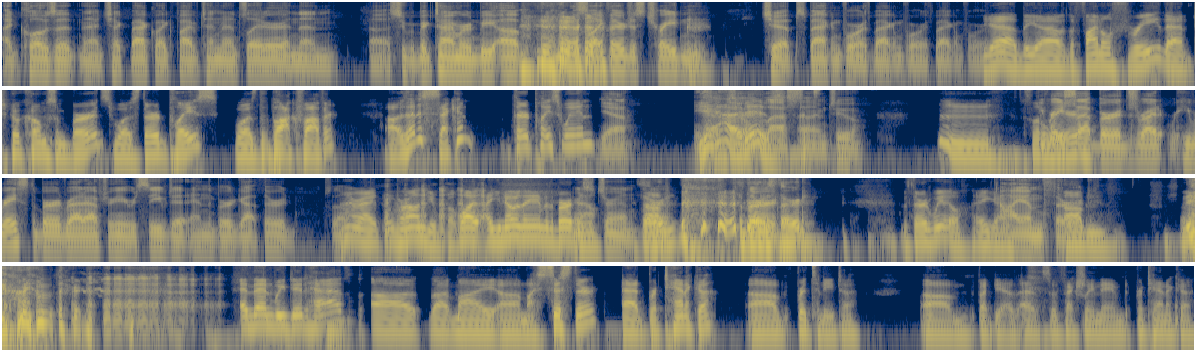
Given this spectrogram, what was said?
I'd close it, and I'd check back like five, ten minutes later, and then uh, Super Big Timer would be up, and it was like they're just trading chips back and forth, back and forth, back and forth. Yeah, the uh, the final three that took home some birds was third place was the Bachfather. Uh, is that his second third place win? Yeah. Yeah, got it. Last That's- time too. Hmm. It's a He raced weird. that bird's right. He raced the bird right after he received it, and the bird got third. So All right, we're on you. But well, you know the name of the bird there's now. a trend. Third. Um, The bird is Third. Third. the third wheel. There you go. I am third. Um, yeah, I am third. And then we did have uh, uh, my uh, my sister at Britannica, uh, Britanita, um, but yeah, as affectionately named Britannica,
